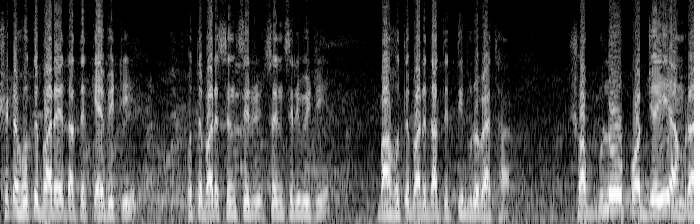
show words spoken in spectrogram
সেটা হতে পারে দাঁতের ক্যাভিটি হতে পারে সেন্সিটিভিটি বা হতে পারে দাঁতের তীব্র ব্যথা। সবগুলো পর্যায়েই আমরা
